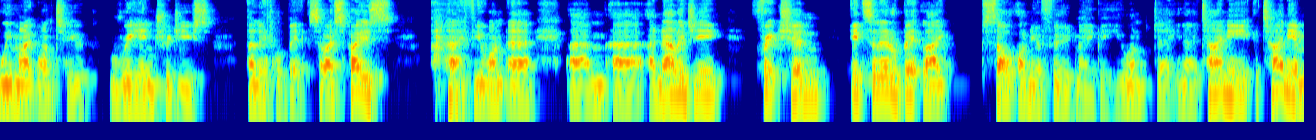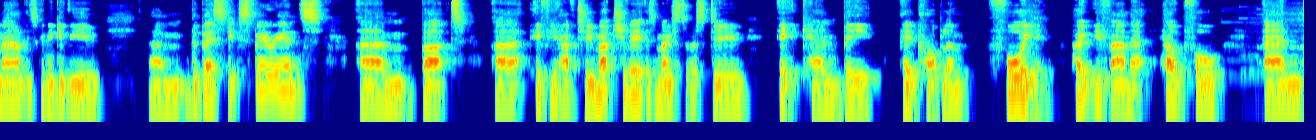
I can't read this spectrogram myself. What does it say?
we might want to reintroduce a little bit. So I suppose if you want a um, uh, analogy, friction, it's a little bit like salt on your food maybe. You want uh, you know a tiny a tiny amount is going to give you um, the best experience um, but uh, if you have too much of it as most of us do it can be a problem for you. Hope you found that helpful and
